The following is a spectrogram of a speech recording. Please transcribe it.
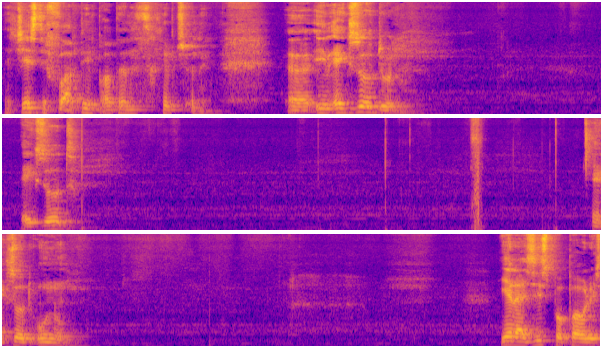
Deci este foarte important înțelepciune. Uh, în Exodul, Exod, Exod 1, el a zis poporului,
